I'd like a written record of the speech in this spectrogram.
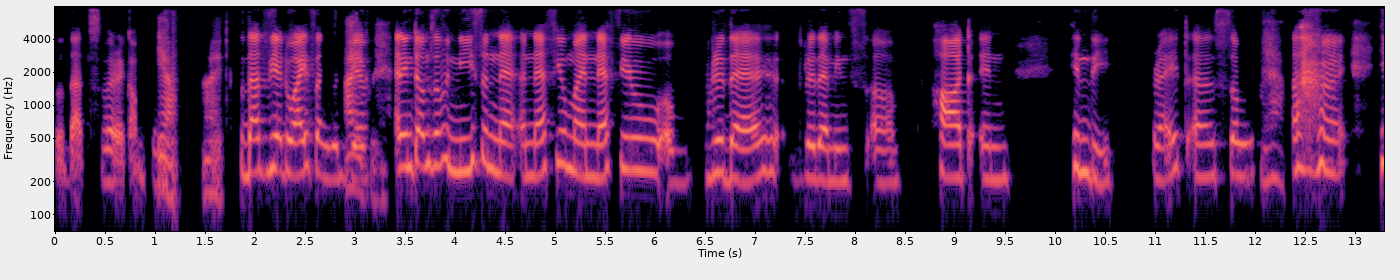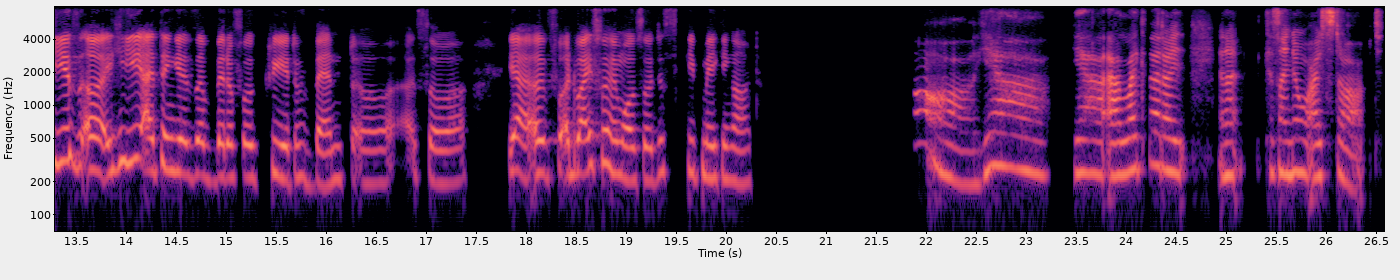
so that's where i come from Yeah. Right. so that's the advice i would give and in terms of a niece and ne- a nephew my nephew uh, hriday hriday means uh, heart in hindi right uh, so Yeah. he is uh, he i think is a bit of a creative bent uh, so uh, yeah advice for him also just keep making art Oh, yeah. Yeah. I like that. I, and I, because I know I stopped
